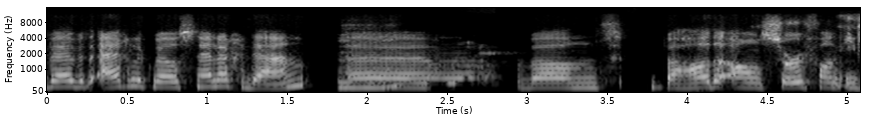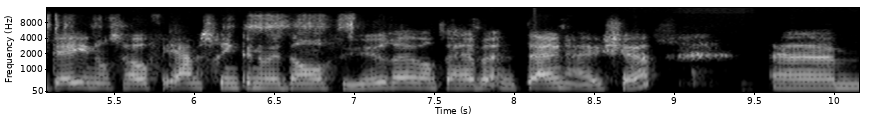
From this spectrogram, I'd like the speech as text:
we hebben het eigenlijk wel sneller gedaan. Mhm. Ehm, want we hadden al een soort van idee in ons hoofd. Van, ja, misschien kunnen we het dan wel verhuren. Want we hebben een tuinhuisje. ehm,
